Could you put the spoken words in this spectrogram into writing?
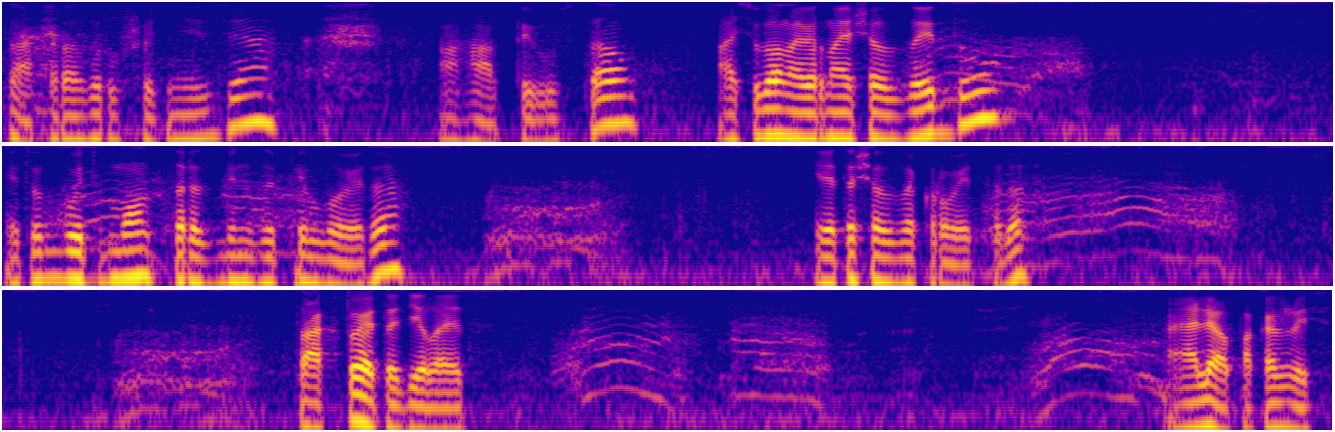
Так, разрушить нельзя. Ага, ты устал. А сюда, наверное, я сейчас зайду. И тут будет монстр с бензопилой, да? И это сейчас закроется, да? Так, кто это делает? Алло, покажись.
